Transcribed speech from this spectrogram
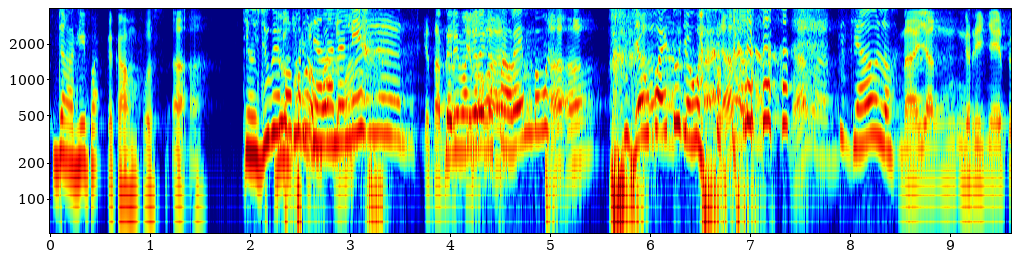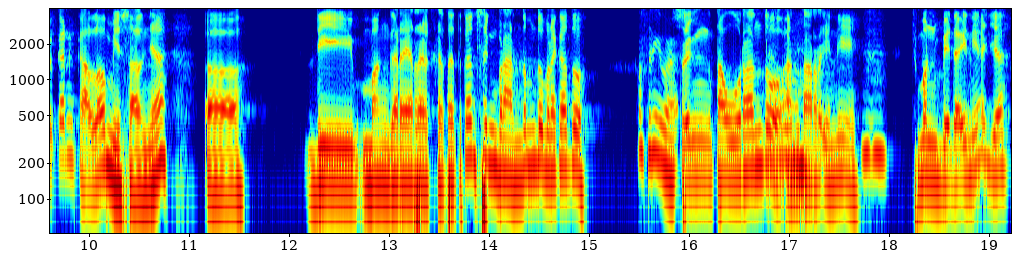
Jangan lagi Pak. ke kampus Heeh. jauh juga ya Jauh Pak perjalanannya. Lumayan, sekitar Dari Manggarai ke. Salemba mah. Heeh. Jauh Pak itu jauh. jalan, jalan. Itu jauh loh. Nah yang ngerinya itu kan kalau misalnya eh di Manggarai rel kereta itu kan sering berantem tuh mereka tuh. Oh sering Pak. Sering tawuran tuh antar ini. Cuman beda ini aja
